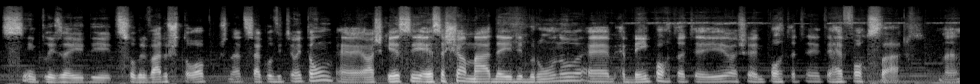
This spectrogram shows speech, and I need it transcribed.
simples aí de, sobre vários tópicos do século XXI. Então, é, eu acho que esse, essa chamada aí de Bruno é, é bem importante aí, eu acho que é importante a gente reforçar. Né?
